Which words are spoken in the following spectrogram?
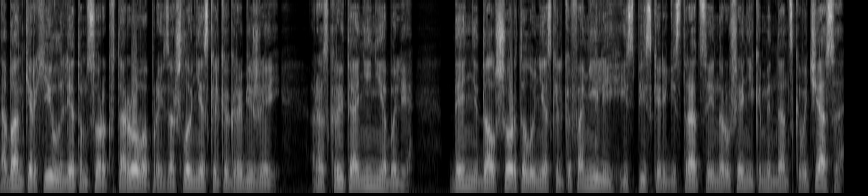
На Банкер-Хилл летом 42-го произошло несколько грабежей. Раскрыты они не были. Дэнни дал Шортелу несколько фамилий из списка регистрации нарушений комендантского часа,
